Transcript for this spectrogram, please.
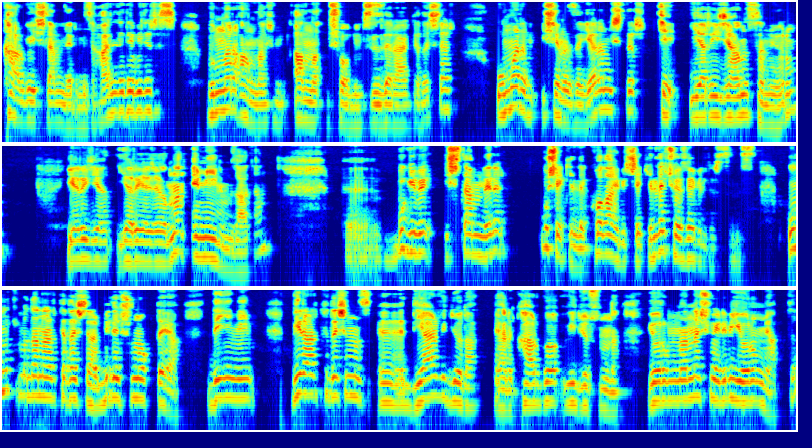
kargo işlemlerimizi halledebiliriz. Bunları anlaş, anlatmış oldum sizlere arkadaşlar. Umarım işinize yaramıştır ki yarayacağını sanıyorum. Yarayacağı, yarayacağından eminim zaten. Ee, bu gibi işlemleri bu şekilde kolay bir şekilde çözebilirsiniz. Unutmadan arkadaşlar bir de şu noktaya değineyim. Bir arkadaşımız e, diğer videoda yani kargo videosunda yorumlarına şöyle bir yorum yaptı.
